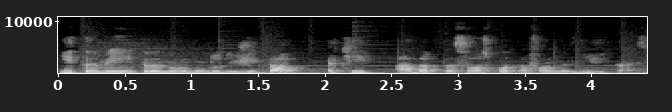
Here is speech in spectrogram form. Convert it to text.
e também entrando no mundo digital, aqui a adaptação às plataformas digitais.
